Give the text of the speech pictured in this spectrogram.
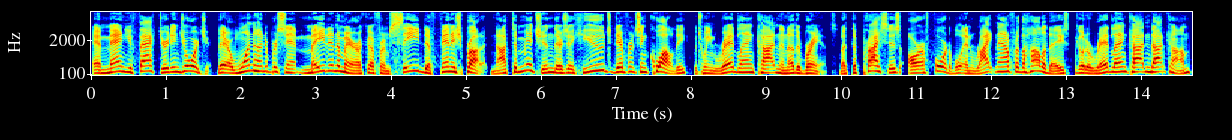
and manufactured in Georgia. They are 100% made in America from seed to finished product. Not to mention, there's a huge difference in quality between Redland Cotton and other brands. But the prices are affordable, and right now for the holidays, go to redlandcotton.com,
